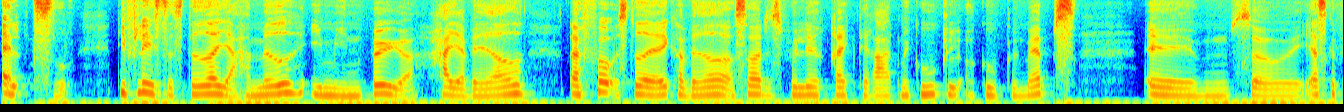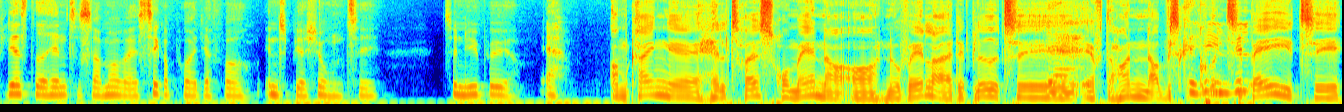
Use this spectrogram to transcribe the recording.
Altid. De fleste steder, jeg har med i mine bøger, har jeg været. Der er få steder, jeg ikke har været, og så er det selvfølgelig rigtig rart med Google og Google Maps. Øhm, så jeg skal flere steder hen til sommer, hvor jeg er sikker på, at jeg får inspiration til, til nye bøger. Ja. Omkring 50 øh, romaner og noveller er det blevet til ja, efterhånden, og vi skal kun tilbage til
